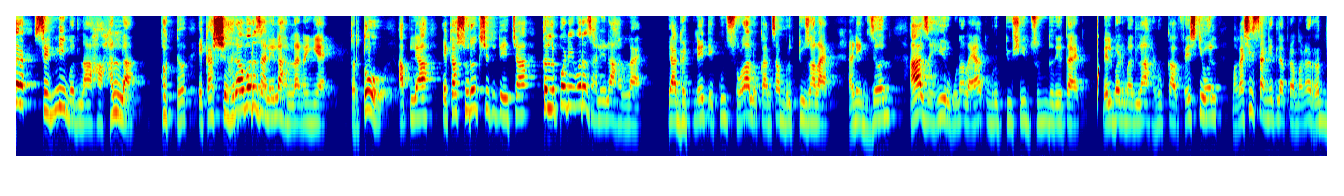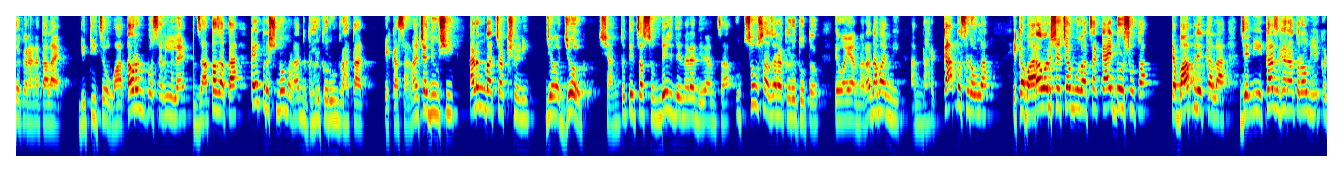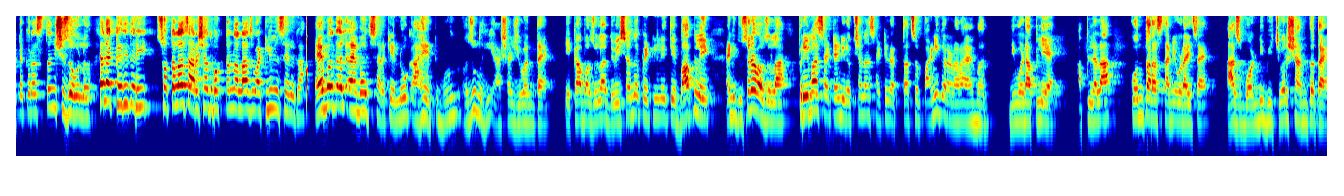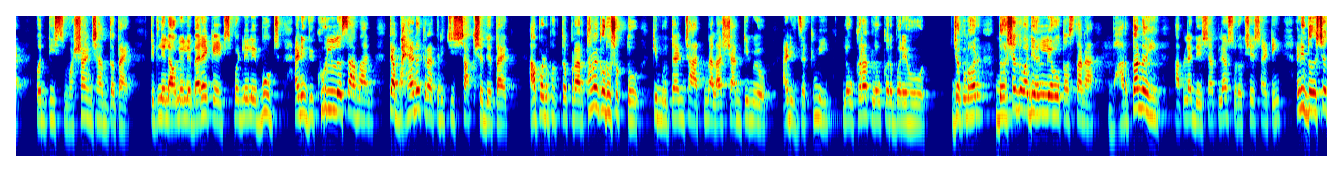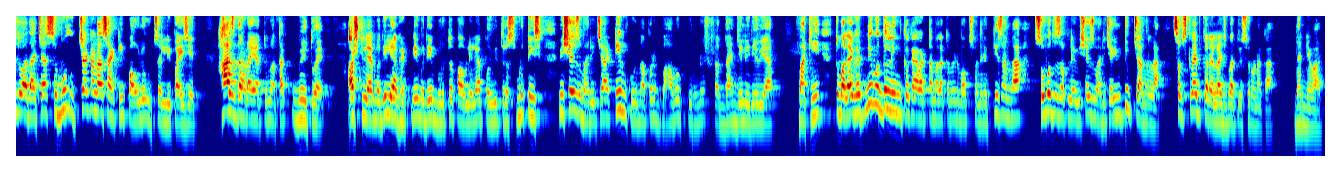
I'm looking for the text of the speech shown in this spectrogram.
तर सिडनी मधला हा हल्ला फक्त एका शहरावर झालेला हल्ला नाहीये. तर तो आपल्या एका सुरक्षिततेच्या कल्पनेवर झालेला हल्ला आहे. या घटनेत एकूण सोळा लोकांचा मृत्यू झालाय अनेक जण आजही रुग्णालयात मृत्यूशी झुंज देत आहेत. मेलबर्न मधला हनुका फेस्टिवल मगाशीच सांगितल्याप्रमाणे रद्द करण्यात आलाय. भीतीचं वातावरण पसरलेलं आहे. जाता जाता काही प्रश्न मनात घर करून राहतात. एका सणाच्या दिवशी आनंदाच्या क्षणी जेव्हा जग शांततेचा संदेश देणाऱ्या दिव्यांचा उत्सव साजरा करत होतं तेव्हा या नराधमांनी अंधार का पसरवला? एका बारा वर्षाच्या मुलाचा काय दोष होता? त्या बाप लेकाला ज्यांनी एकाच घरात राहून हे कटकरस्तन शिजवलं त्यांना कधीतरी स्वतःलाच आरशात बघताना लाज वाटली नसेल का? अहमद अल अहमद सारखे लोक आहेत म्हणून अजूनही आशा जिवंत आहे. एका बाजूला द्वेषानं पेटलेले ते बापलेक आणि दुसऱ्या बाजूला प्रेमासाठी आणि रक्षणासाठी रक्ताचं पाणी करणारा अहमद निवड आपली आहे. आपल्याला कोणता रस्ता निवडायचा आहे? आज बॉन्डी बीचवर शांतता आहे. पण ती स्मशान शांतता आहे. तिथले लावलेले बॅरेकेट्स पडलेले बुट्स आणि विखुरलेलं सामान त्या भयानक रात्रीची साक्ष देत आहेत. आपण फक्त प्रार्थना करू शकतो की मृत्यांच्या आत्म्याला शांती मिळो आणि जखमी लवकरात लवकर बरे होत जगभर दहशतवादी हल्ले होत असताना भारतानंही आपल्या देशातल्या सुरक्षेसाठी आणि दहशतवादाच्या समूळ उच्चाटनासाठी पावलं उचलली पाहिजेत. हाच धडा यातून आता मिळतोय. ऑस्ट्रेलियामधील या घटनेमध्ये मृत पावलेल्या पवित्र स्मृतीस विशेष भारीच्या टीमकडून आपण भावपूर्ण श्रद्धांजली देऊया. बाकी तुम्हाला या घटनेबद्दल नेमकं काय वाटतं मला कमेंट बॉक्समध्ये नक्की सांगा. सोबतच आपल्या विशेष भारीच्या युट्यूब चॅनलला सबस्क्राईब करायला अजिबात विसरू नका. धन्यवाद.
